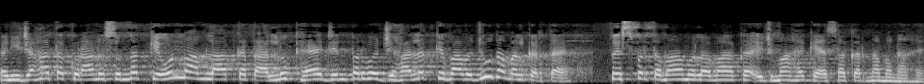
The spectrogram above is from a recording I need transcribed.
یعنی جہاں تک قرآن و سنت کے ان معاملات کا تعلق ہے جن پر وہ جہالت کے باوجود عمل کرتا ہے، تو اس پر تمام علماء کا اجماع ہے کہ ایسا کرنا منع ہے۔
